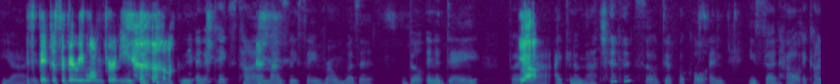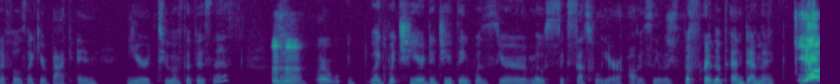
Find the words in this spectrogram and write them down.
yeah it's it, been just a very long journey exactly and it takes time as they say rome wasn't built in a day but yeah, yeah i can imagine it's so difficult and you said how it kind of feels like you're back in year two of the business. Mm-hmm. Um, or like which year did you think was your most successful year? Obviously, it was before the pandemic. Yeah,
